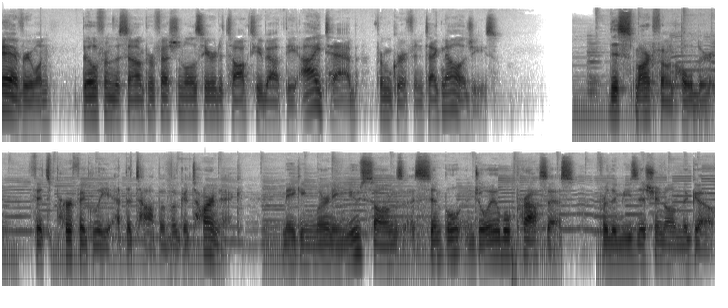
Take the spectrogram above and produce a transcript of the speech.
Hey everyone, Bill from the Sound Professional is here to talk to you about the iTab from Griffin Technologies. This smartphone holder fits perfectly at the top of a guitar neck, making learning new songs a simple, enjoyable process for the musician on the go.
